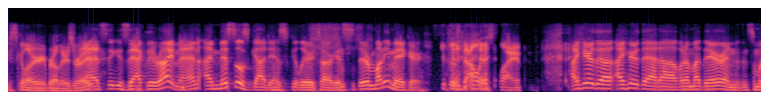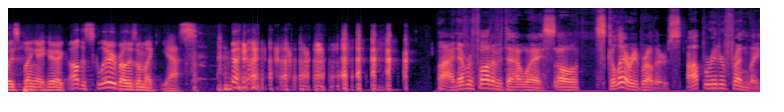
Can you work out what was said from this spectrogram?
Scoleri brothers, right? that's exactly right, man. I miss those goddamn Scoleri targets. They're a moneymaker. Keep those dollars flying. I hear the I hear that uh, when I'm out there and, and somebody's playing, I hear like, oh, the Scoleri brothers. I'm like, yes. Wow, I never thought of it that way. So, Scoleri Brothers, operator friendly.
